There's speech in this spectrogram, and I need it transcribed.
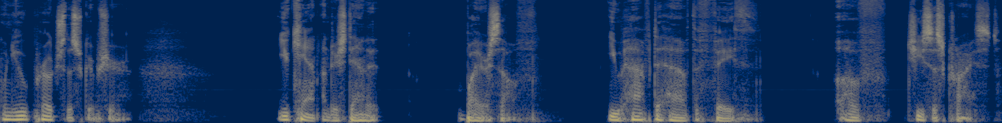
when you approach the scripture, you can't understand it by yourself you have to have the faith of Jesus Christ.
